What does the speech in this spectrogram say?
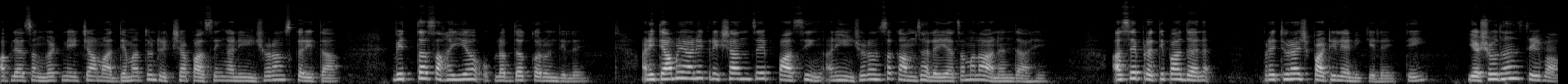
आपल्या संघटनेच्या माध्यमातून रिक्षा पासिंग आणि इन्शुरन्सकरिता वित्त सहाय्य उपलब्ध करून दिलं. आहे आणि त्यामुळे अनेक रिक्षांचे पासिंग आणि इन्शुरन्सचं काम झालं याचा मला आनंद आहे. असे प्रतिपादन पृथ्वीराज पाटील यांनी केलं. आहे ते यशोधन सेवा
